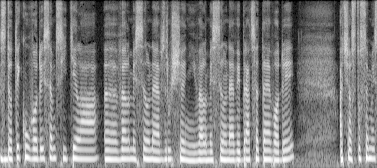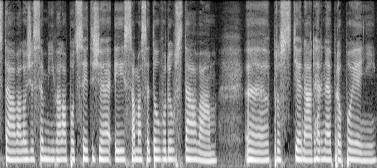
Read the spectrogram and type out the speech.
z dotyků vody jsem cítila eh, velmi silné vzrušení, velmi silné vibrace té vody a často se mi stávalo, že jsem mývala pocit, že i sama se tou vodou stávám. Eh, prostě nádherné propojení.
